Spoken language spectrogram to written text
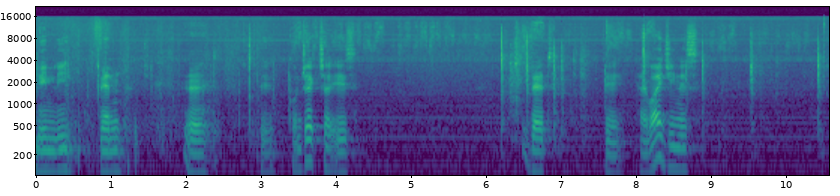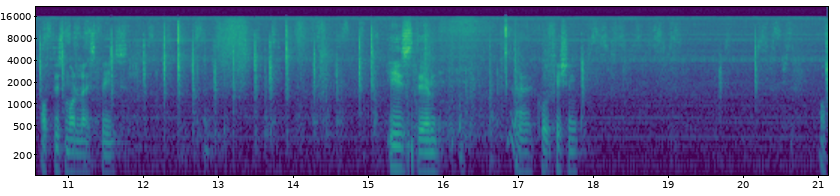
namely, then uh, the conjecture is that the y genus of this moduli space is the uh, coefficient of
